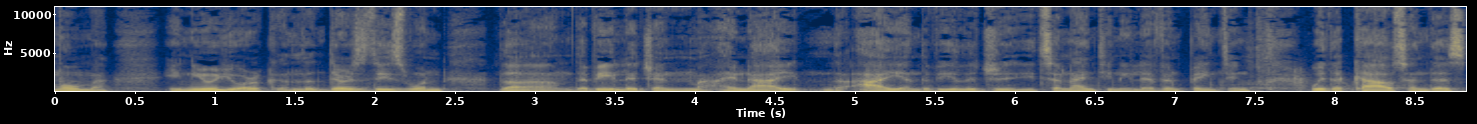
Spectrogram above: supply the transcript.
MoMA in New York. There's this one, the the village and, and I, the I and the village. It's a 1911 painting with the cows and this,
